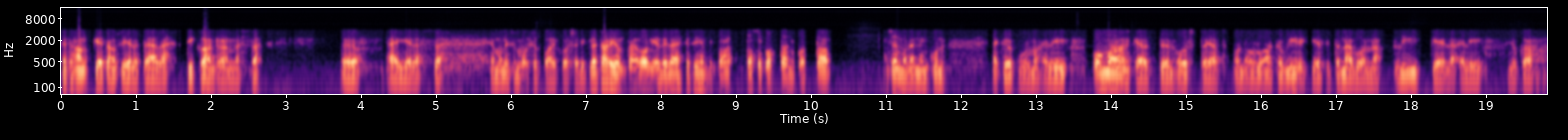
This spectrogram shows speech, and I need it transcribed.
näitä hankkeita on siellä täällä Tikanrannassa, Äijälässä ja monissa muissa paikoissa. Eli kyllä tarjontaa on ja vielä ehkä siihen pitää tässä kohtaa niin ottaa semmoinen niin kuin näkökulma, eli omaan käyttöön ostajat on ollut aika virkeästi tänä vuonna liikkeellä, eli joka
